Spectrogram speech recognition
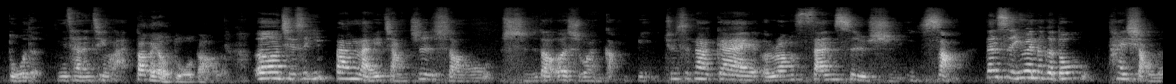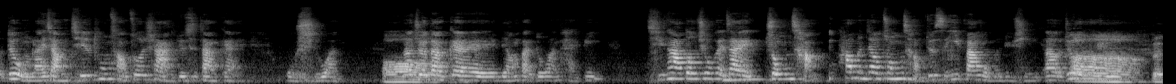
多的，你才能进来。大概有多大呢？呃，其实一般来讲，至少十到二十万港币，就是大概 around 三四十以上。但是因为那个都太小了，对我们来讲，其实通常做下来就是大概五十万。哦，那就大概两百多万台币，其他都就会在中场，他们叫中场，就是一般我们旅行呃，就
